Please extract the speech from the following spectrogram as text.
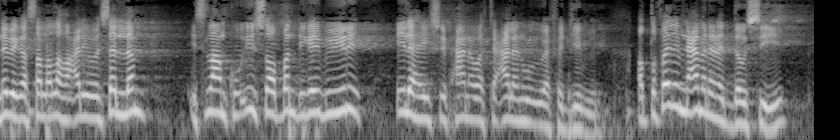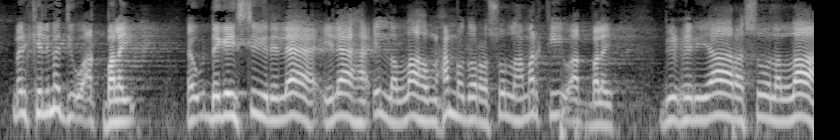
nebiga sala allahu caleyh wasalam islaamku ii soo bandhigay buu yidhi ilaahay subxaana wa tacalana wuu iwaafajiyey buu yidhi. Atufayl ibni camrin addawsiyi markii kelimaddii uu aqbalay ee uu dhegaystay yidhi laa ilaaha ila allahu muxamadun rasuulullah markii uu aqbalay buu wuxuu yidhi yaa rasuula allah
